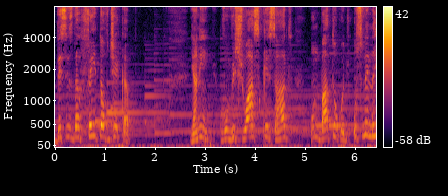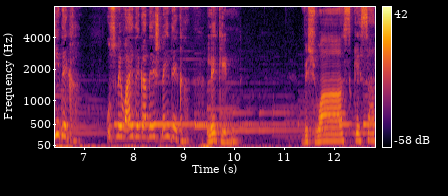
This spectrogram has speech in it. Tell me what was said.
This is the faith of Jacob यानी वो विश्वास के साथ उन बातों को जो उसने नहीं देखा, उसने वायदे का देश नहीं देखा, लेकिन विश्वास के साथ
